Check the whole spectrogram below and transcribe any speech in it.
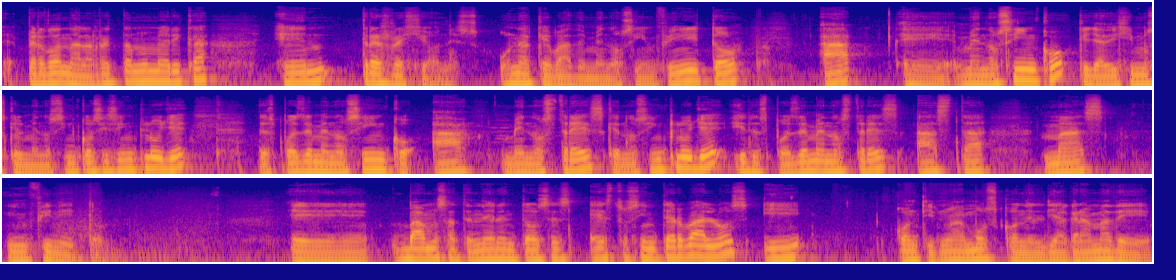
eh, perdón, a la recta numérica en tres regiones. Una que va de menos infinito a eh, menos 5, que ya dijimos que el menos 5 sí se incluye, después de menos 5 a menos 3, que no se incluye, y después de menos 3 hasta más infinito. Eh, vamos a tener entonces estos intervalos y continuamos con el diagrama de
